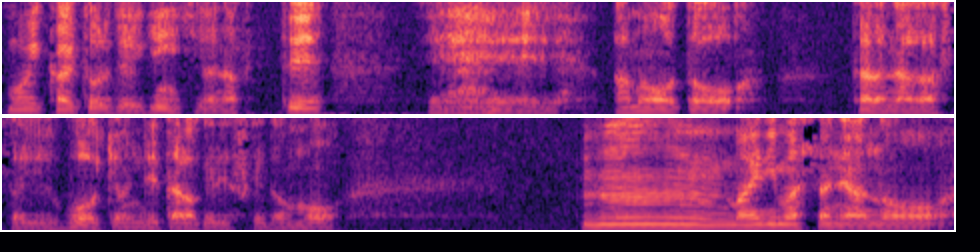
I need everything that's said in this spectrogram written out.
もう一回撮るという元気がなくて、えー、雨音をただ流すという暴挙に出たわけですけども、うーん、参りましたね、あの、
